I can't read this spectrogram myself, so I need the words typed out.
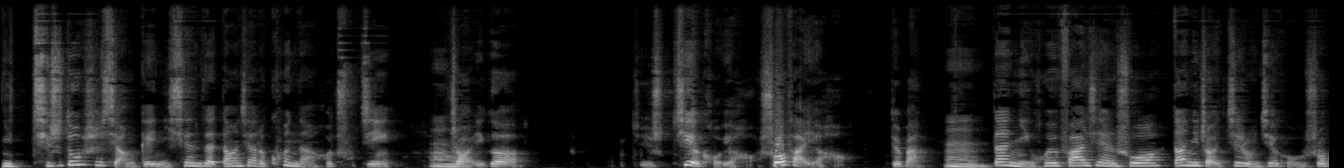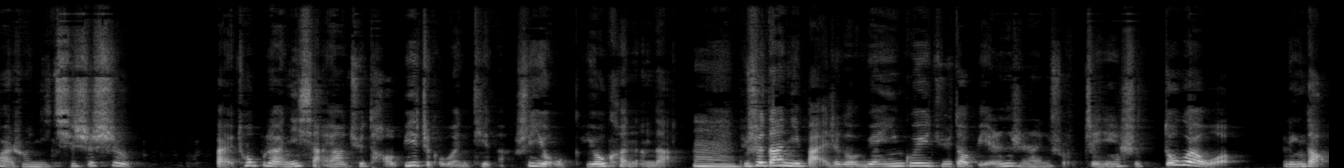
你其实都是想给你现在当下的困难和处境嗯，找一个就是借口也好，说法也好，对吧？嗯但你会发现说，当你找这种借口和说法的时候，你其实是摆脱不了你想要去逃避这个问题的，是有有可能的。嗯比如说，当你把这个原因归结到别人的身上，你说这件事都怪我领导，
